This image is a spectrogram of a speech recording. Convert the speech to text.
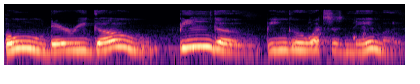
Oh, there we go. Bingo. Bingo, what's his name of?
